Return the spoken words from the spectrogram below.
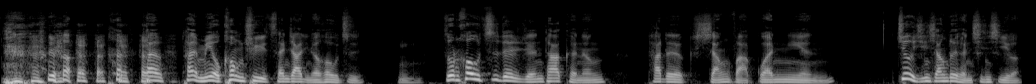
他他也没有空去参加你的后置。嗯，做后置的人，他可能。他的想法观念就已经相对很清晰了，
